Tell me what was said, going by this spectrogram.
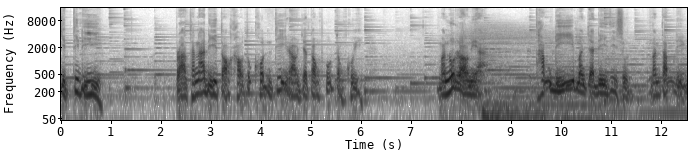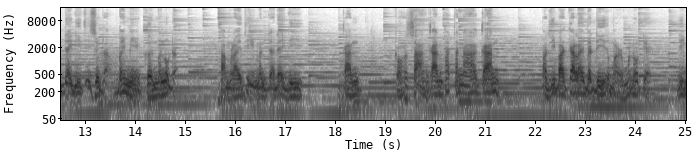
จิตที่ดี ปรารถนาดีต่อเขาทุกคนที่เราจะต้องพูดต้องคุย มนุษย์เราเนี่ยทำดีมันจะดีที่สุด มันทำดีได้ดีที่สุดอะไม่มีเกินมนุษย์อะทำอะไรที่มันจะได้ดี การก่อสร้างการพัฒนาการปฏิบัติการอะไรเป็นดีสำหรับมนุษย์เนี่ยยิ่ง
